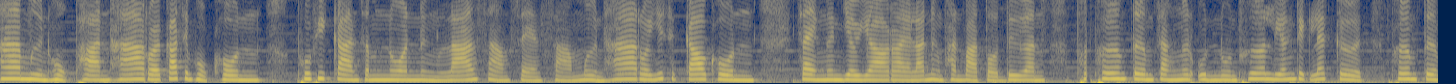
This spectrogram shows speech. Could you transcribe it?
56,596 คน ผู้พิการจำนวน 1,335,29 คน จ่ายเงินเยียวยารายละ 1,000 บาทต่อเดือน เพิ่มเติมจากเงินอุดหนุนเพื่อเลี้ยงเด็กแรกเกิด เพิ่มเติม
